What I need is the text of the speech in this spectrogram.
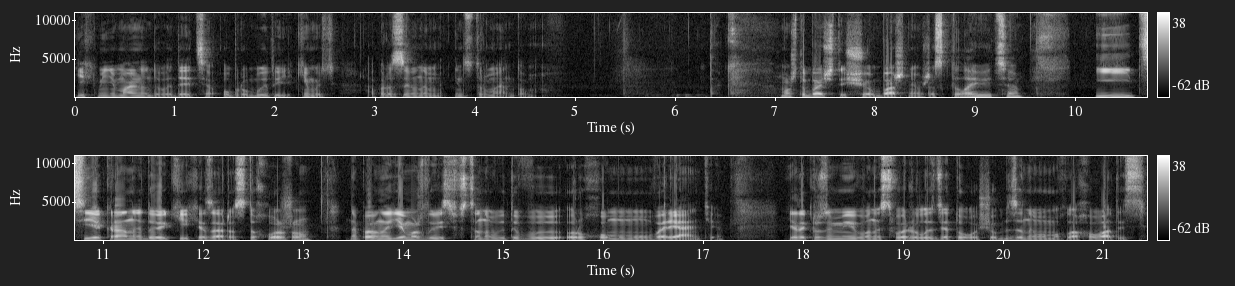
їх мінімально доведеться обробити якимось абразивним інструментом. Можете бачити, що башня вже склеюється. І ці екрани, до яких я зараз доходжу, напевно, є можливість встановити в рухомому варіанті. Я так розумію, вони створювалися для того, щоб за ними могла ховатись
